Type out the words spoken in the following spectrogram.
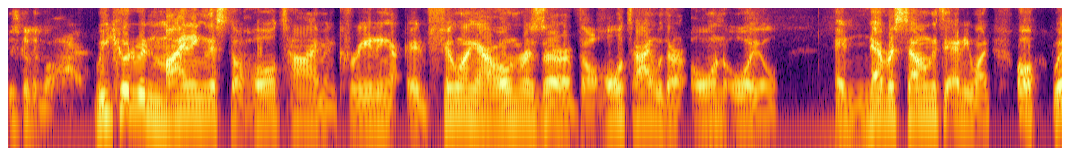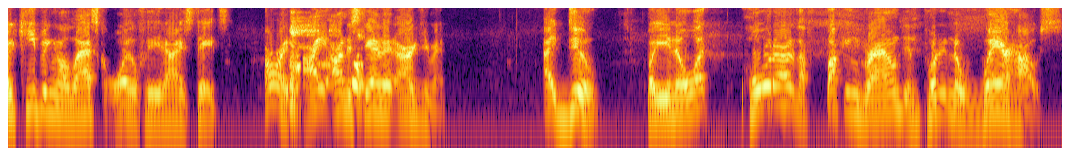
is gonna go higher. We could have been mining this the whole time and creating and filling our own reserve the whole time with our own oil and never selling it to anyone. Oh, we're keeping Alaska oil for the United States. All right, I understand that argument. I do. But you know what? Pull it out of the fucking ground and put it in a warehouse.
